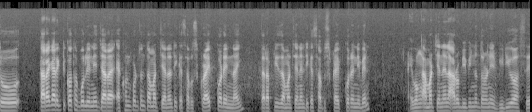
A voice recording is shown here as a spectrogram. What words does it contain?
তো তার আগে আরেকটি কথা বলে নিই, যারা এখন পর্যন্ত আমার চ্যানেলটিকে সাবস্ক্রাইব করেন নাই, তারা প্লিজ আমার চ্যানেলটিকে সাবস্ক্রাইব করে নেবেন। এবং আমার চ্যানেলে আরও বিভিন্ন ধরনের ভিডিও আছে।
